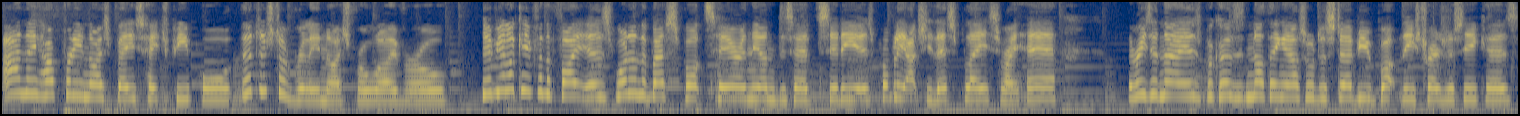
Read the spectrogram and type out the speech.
And they have pretty nice base HP pool. They're just a really nice thrall overall. So if you're looking for the fighters, one of the best spots here in the Undead City is probably actually this place right here. The reason that is because nothing else will disturb you but these treasure seekers.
